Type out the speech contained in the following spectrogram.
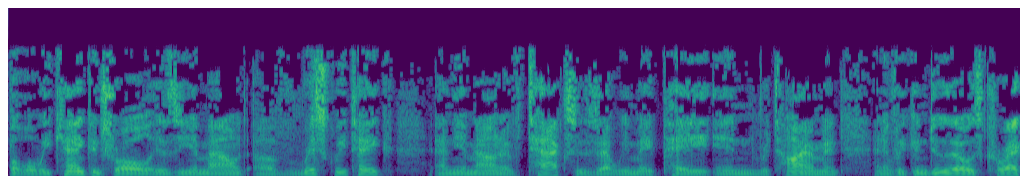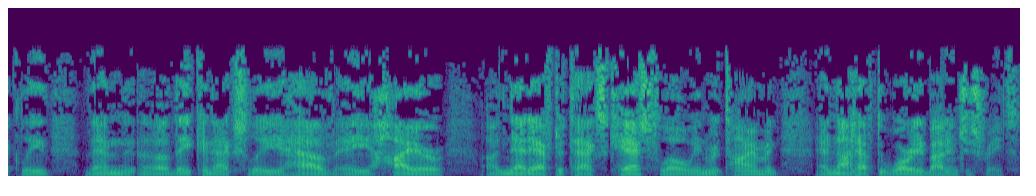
but what we can control is the amount of risk we take and the amount of taxes that we may pay in retirement. And if we can do those correctly, then uh, they can actually have a higher uh, net after tax cash flow in retirement and not have to worry about interest rates.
